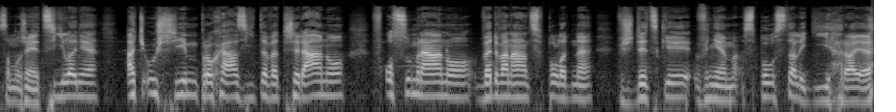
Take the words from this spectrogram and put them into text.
samozřejmě cíleně, ať už jim procházíte ve 3 ráno, v 8 ráno, ve 12 v poledne, vždycky v něm spousta lidí hraje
